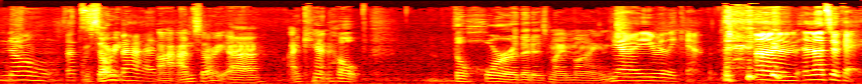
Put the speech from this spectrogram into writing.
No, that's I'm so sorry. bad. I, I'm sorry. Uh, I can't help the horror that is my mind. yeah, you really can't. um, and that's okay.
